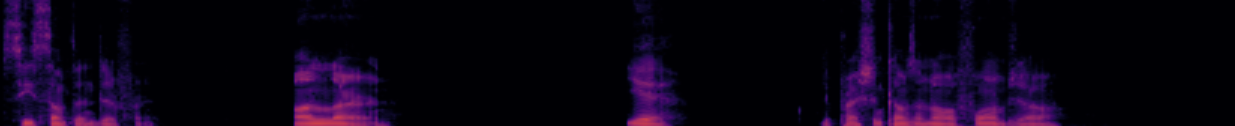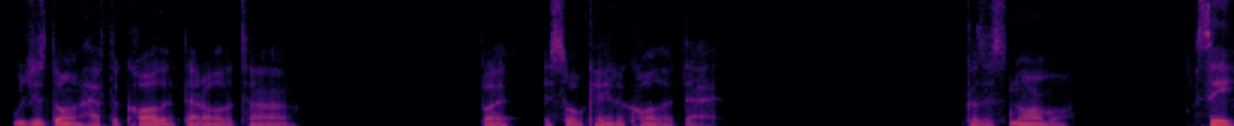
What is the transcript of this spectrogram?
see something different, unlearn. Yeah, depression comes in all forms, y'all. We just don't have to call it that all the time. But it's okay to call it that because it's normal. See,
